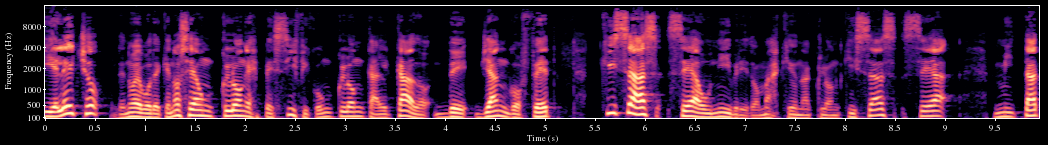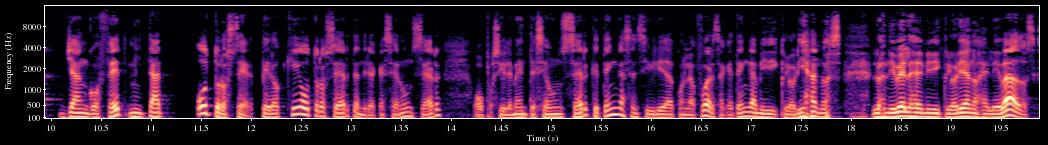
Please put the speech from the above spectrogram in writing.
Y el hecho, de nuevo, de que no sea un clon específico, un clon calcado de Jango Fett, Quizás sea un híbrido más que una clon. Quizás sea mitad Jango Fett, mitad otro ser. Pero ¿qué otro ser tendría que ser un ser? O posiblemente sea un ser que tenga sensibilidad con la fuerza, que tenga midiclorianos, los niveles de midiclorianos elevados.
